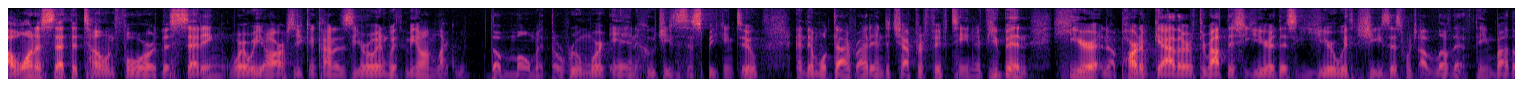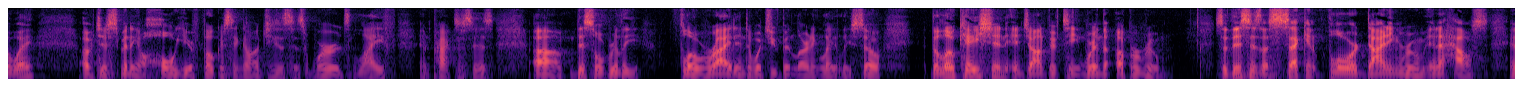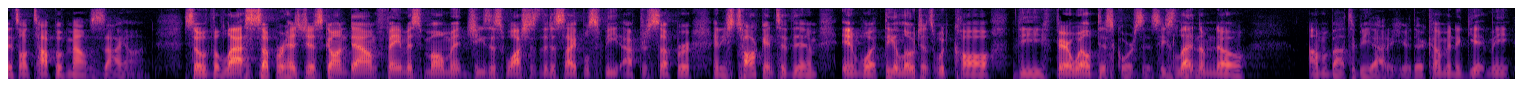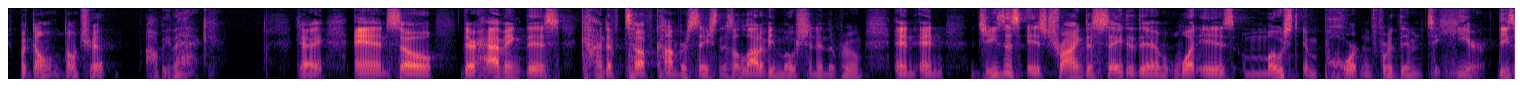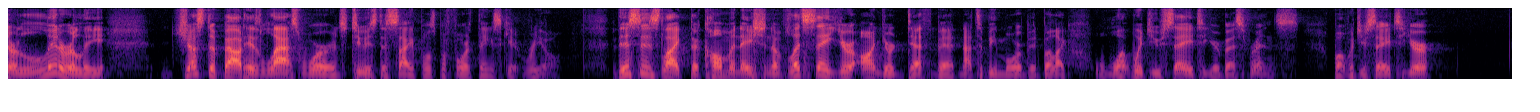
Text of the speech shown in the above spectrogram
I want to set the tone for the setting where we are, so you can kind of zero in with me on like the moment, the room we're in, who Jesus is speaking to, and then we'll dive right into chapter 15. And if you've been here and a part of Gather throughout this year, this year with Jesus, which I love that theme, by the way, of just spending a whole year focusing on Jesus' words, life, and practices, um, this will really flow right into what you've been learning lately. So, the location in John 15, we're in the upper room. So, this is a second floor dining room in a house, and it's on top of Mount Zion. So the Last Supper has just gone down, famous moment. Jesus washes the disciples' feet after supper, and he's talking to them in what theologians would call the farewell discourses. He's letting them know, I'm about to be out of here. They're coming to get me, but don't don't trip. I'll be back. Okay? And so they're having this kind of tough conversation. There's a lot of emotion in the room. And and Jesus is trying to say to them what is most important for them to hear. These are literally just about his last words to his disciples before things get real. this is like the culmination of, let's say you're on your deathbed, not to be morbid, but like, what would you say to your best friends? What would you say to your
